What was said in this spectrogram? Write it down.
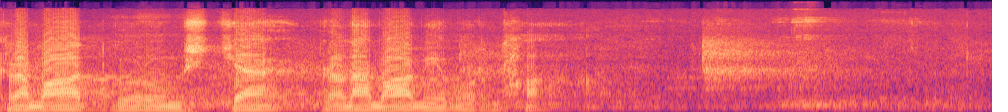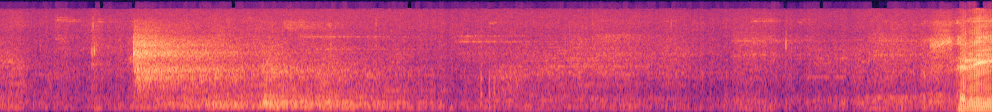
ಕ್ರಮಾದ್ಗುರುಂಶ್ಚ ಪ್ರಣಮಾಮಿ ಮೂರ್ಧ ಶ್ರೀ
